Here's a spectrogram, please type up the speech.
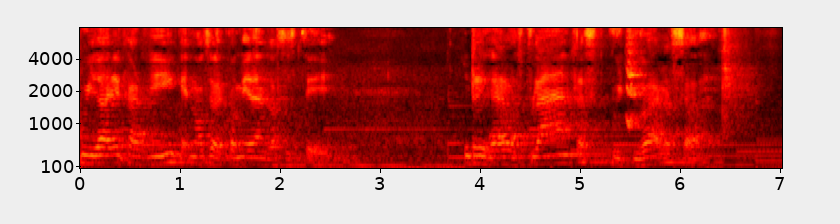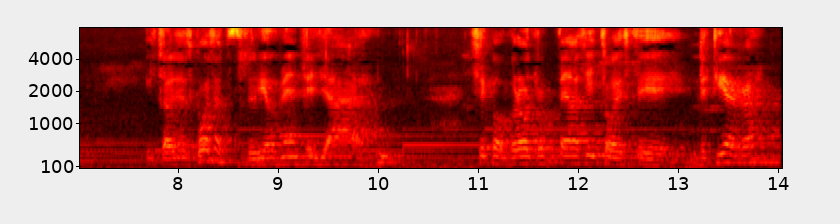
cuidar el jardín, que no se comieran las, este, regar las plantas, cultivarlas ah, y todas esas cosas. Posteriormente ya se compró otro pedacito este, de tierra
